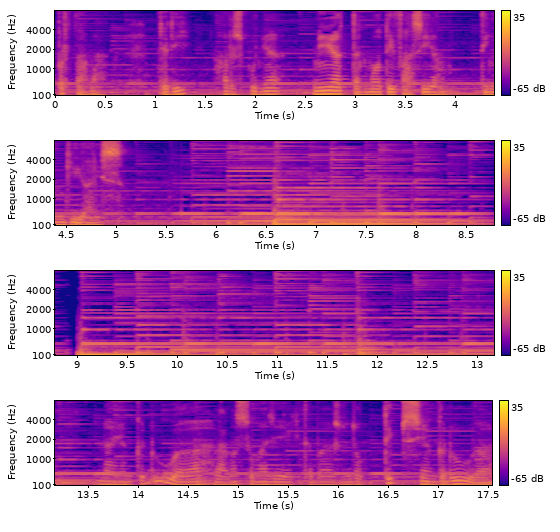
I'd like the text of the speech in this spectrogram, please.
pertama. Jadi harus punya niat dan motivasi yang tinggi guys. Nah yang kedua langsung aja ya kita bahas untuk tips yang kedua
